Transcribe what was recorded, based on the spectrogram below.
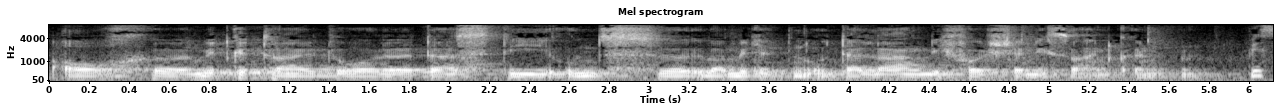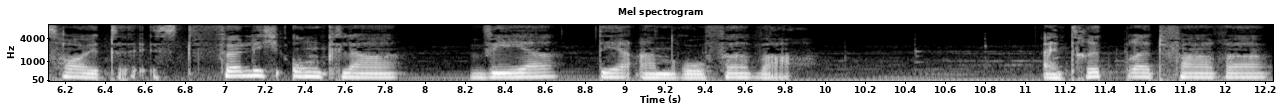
auch äh, mitgeteilt wurde, dass die uns äh, übermittelten Unterlagen nicht vollständig sein könnten. Bis heute ist völlig unklar, wer der Anrufer war. Ein Trittbrettfahrer,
